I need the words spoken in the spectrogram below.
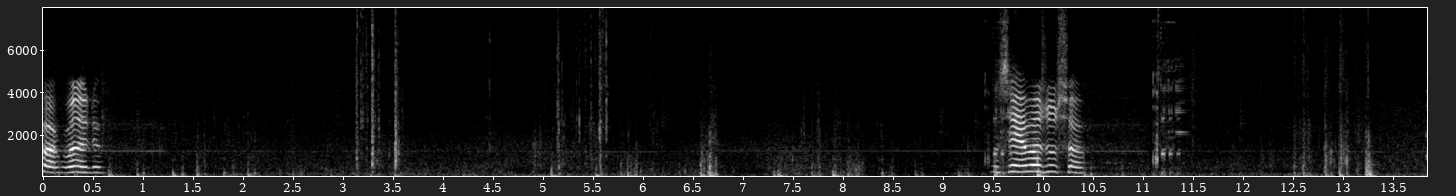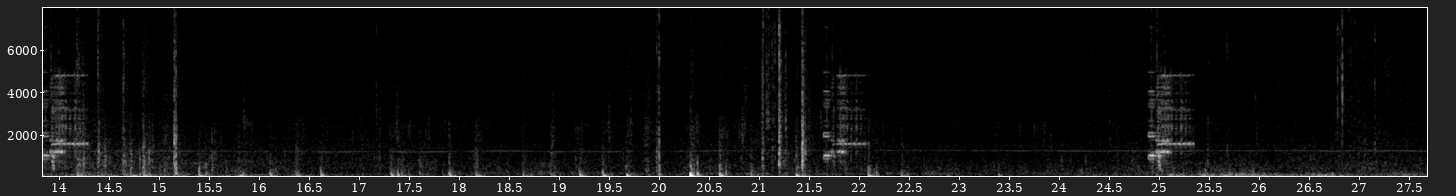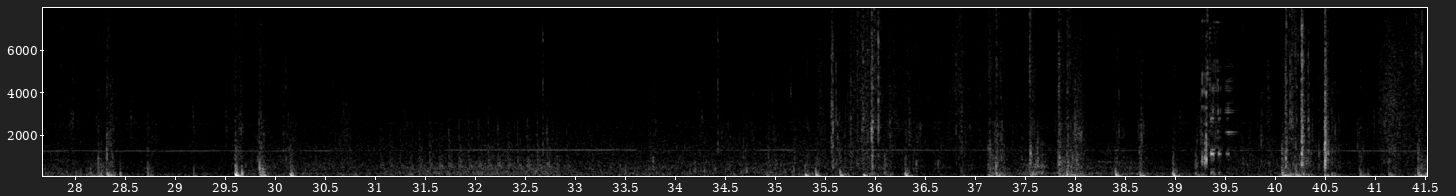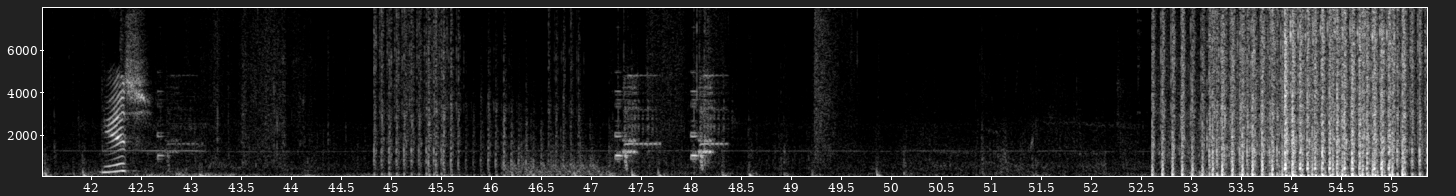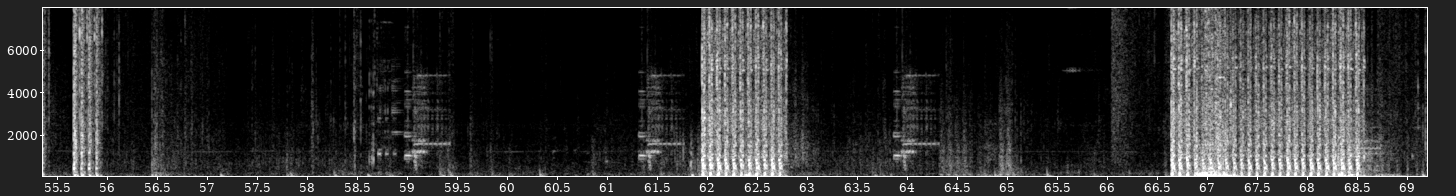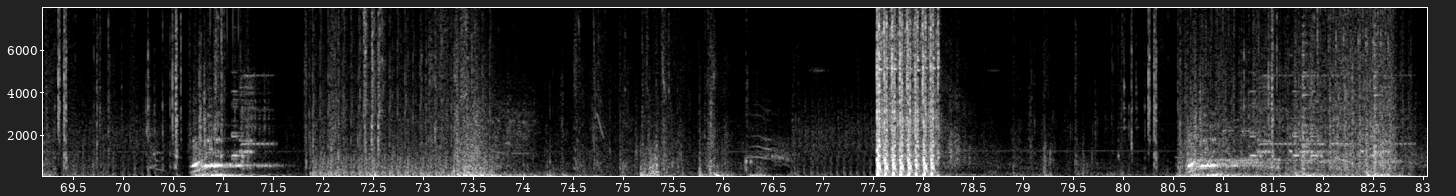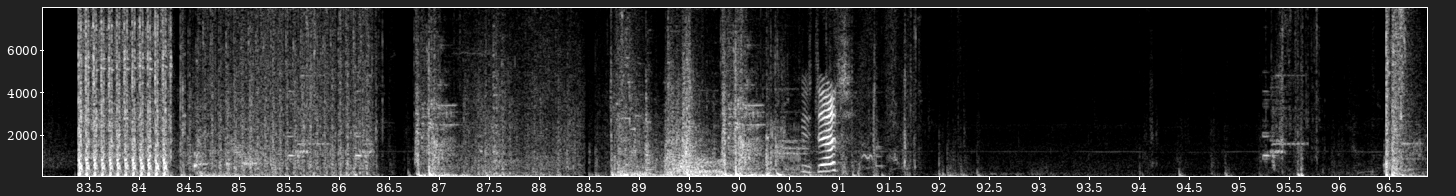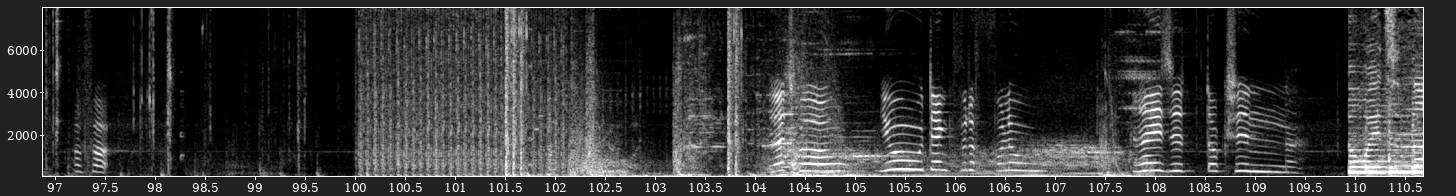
fuck, what I do? We'll say I was also. Yes. He's dead. Oh fuck. Let's go. You, thank you for the follow. Crazy toxin. Wait tonight.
